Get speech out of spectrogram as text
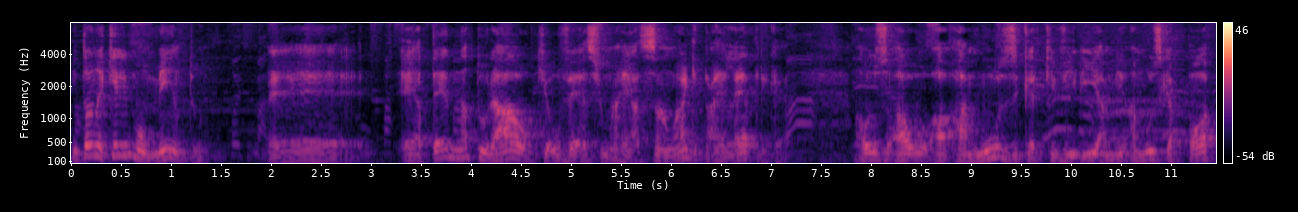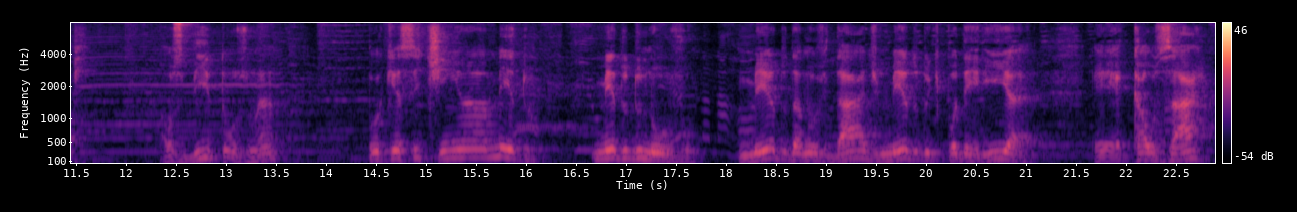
Então, naquele momento, é, é até natural que houvesse uma reação à guitarra elétrica, aos, ao, à música que viria, a música pop, aos Beatles, não é? Porque se tinha medo, medo do novo, medo da novidade, medo do que poderia é, causar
